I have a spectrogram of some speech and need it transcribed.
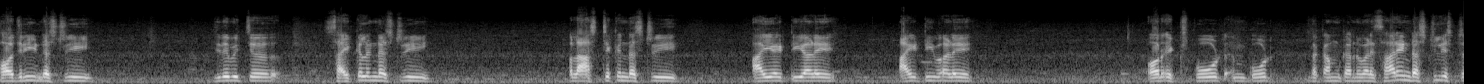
ਹੌਜਰੀ ਇੰਡਸਟਰੀ, ਜਿਹਦੇ ਵਿੱਚ cycle industry, plastic industry IIT ਵਾਲੇ ਆਈਟੀ ਵਾਲੇ, ਔਰ ਐਕਸਪੋਰਟ ਇੰਪੋਰਟ ਦਾ ਕੰਮ ਕਰਨ ਵਾਲੇ ਸਾਰੇ ਇੰਡਸਟਰੀਲਿਸਟ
